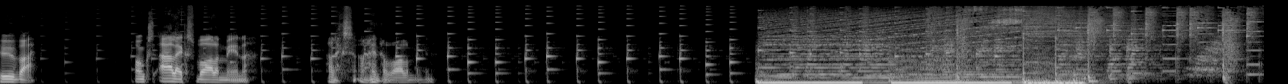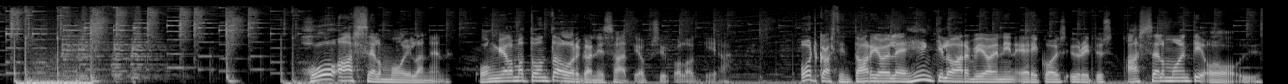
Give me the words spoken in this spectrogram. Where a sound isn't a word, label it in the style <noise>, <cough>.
Hyvä. Onko Alex valmiina? Alex on aina valmiina. H. Asselmoilanen. Ongelmatonta organisaatiopsykologiaa. Podcastin tarjoilee henkilöarvioinnin erikoisyritys Asselmointi Oy.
